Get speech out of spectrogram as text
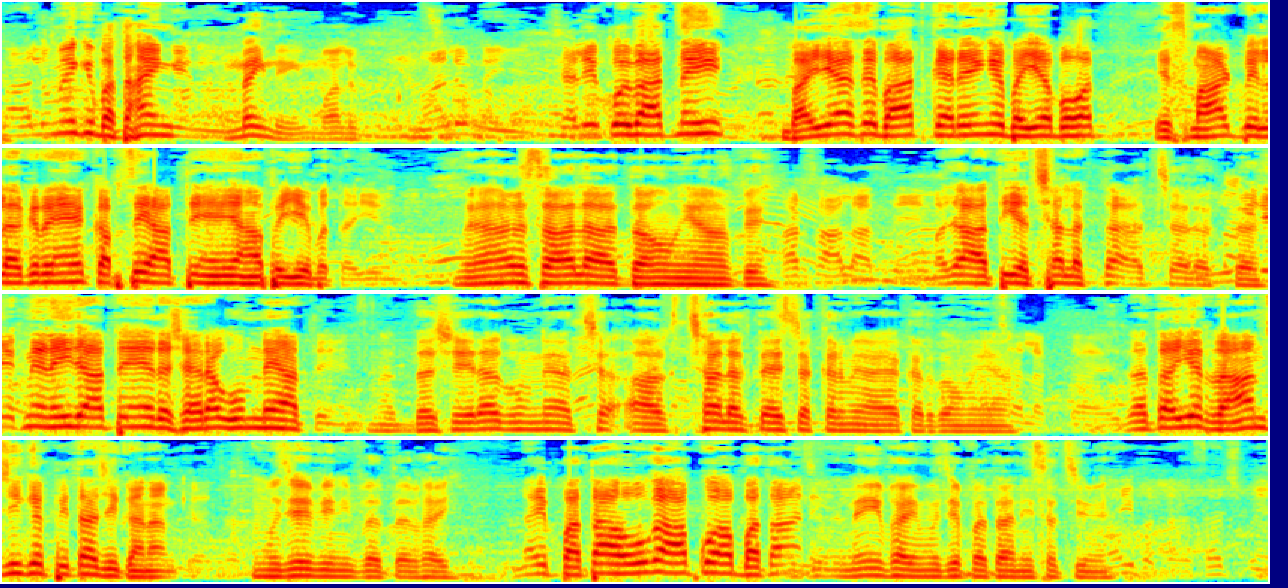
मालूम है कि बताएँगे नहीं? नहीं नहीं मालूम। मालूम नहीं है। चलिए कोई बात नहीं। भैया से बात करेंगे। भैया बहुत स्मार्ट भी लग रहे हैं। कब से आते हैं यहाँ पे ये बताइए। मैं हर साल आता हूँ यहाँ पे। हर साल आते हैं। मज़ा आती है अच्छा लगता है। अच्छा लगता है। देखने नहीं जाते हैं दशहरा घूमने आते हैं। दशहरा घूमने अच्छा अच्छा लगता है इस चक्कर में आया करता हूँ मैं अच्छा यहाँ लगता है। बताइए राम जी के पिताजी का नाम क्या मुझे भी नहीं पता भाई। नहीं पता होगा आपको आप बता नहीं। नहीं भाई मुझे पता नहीं सच्ची में। नहीं पता सच में।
